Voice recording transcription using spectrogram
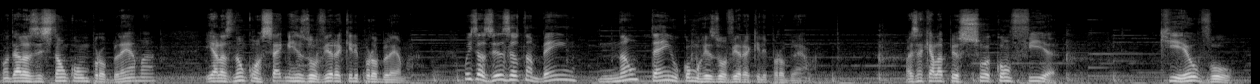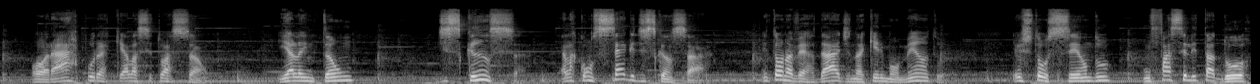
quando elas estão com um problema e elas não conseguem resolver aquele problema. Muitas vezes eu também não tenho como resolver aquele problema. Mas aquela pessoa confia que eu vou orar por aquela situação. E ela então descansa, ela consegue descansar. Então, na verdade, naquele momento, eu estou sendo um facilitador,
